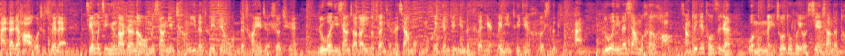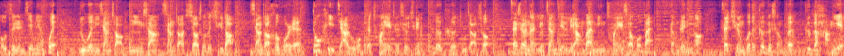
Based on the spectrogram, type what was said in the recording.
嗨，大家好，我是崔磊。节目进行到这儿呢，我们向您诚意的推荐我们的创业者社群。如果你想找到一个赚钱的项目，我们会根据您的特点为您推荐合适的品牌。如果您的项目很好，想对接投资人，我们每周都会有线上的投资人见面会。如果你想找供应商，想找销售的渠道，想找合伙人，都可以加入我们的创业者社群乐客独角兽。在这儿呢，有将近两万名创业小伙伴等着你哦。在全国的各个省份、各个行业，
